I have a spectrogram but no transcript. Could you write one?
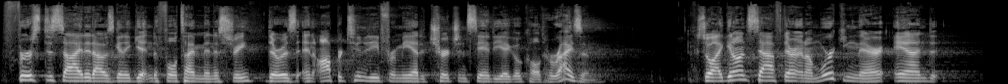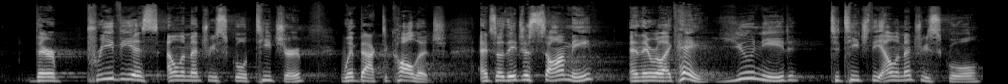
first decided I was going to get into full time ministry, there was an opportunity for me at a church in San Diego called Horizon. So I get on staff there and I'm working there, and their previous elementary school teacher went back to college. And so they just saw me and they were like, hey, you need to teach the elementary school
